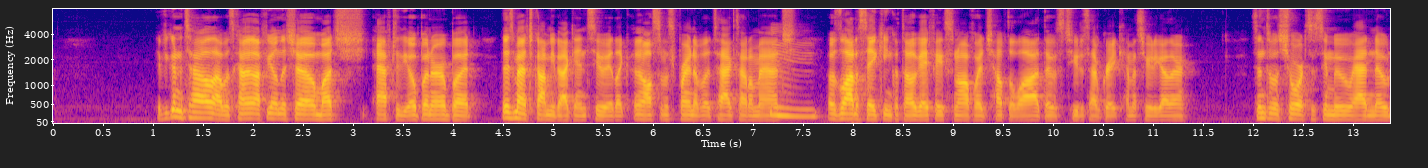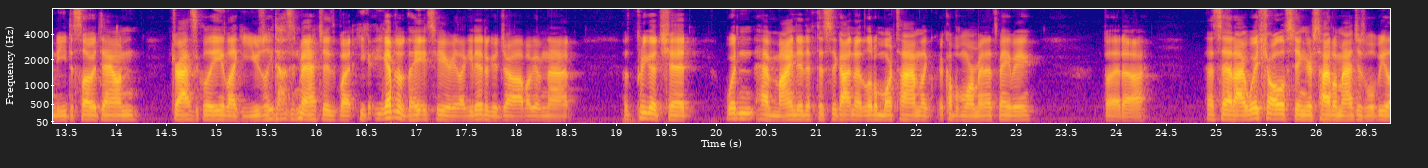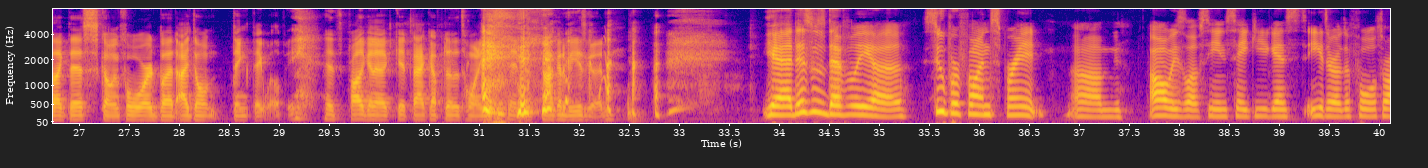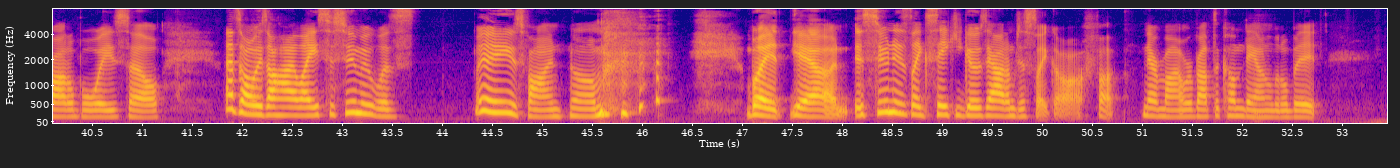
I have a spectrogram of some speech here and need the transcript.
If you're to tell, I was kind of not feeling the show much after the opener, but this match got me back into it. Like an awesome sprint of a tag title match. Mm. It was a lot of Seiki and Kotoge facing off, which helped a lot. Those two just have great chemistry together. Since it was short, Susumu had no need to slow it down drastically like he usually does in matches, but he, he kept up the pace here. Like he did a good job. I'll give him that. It was pretty good shit. wouldn't have minded if this had gotten a little more time, like a couple more minutes maybe. But uh, that said, I wish all of Stinger's title matches will be like this going forward, but I don't think they will be. It's probably gonna get back up to the 20s, and it's not gonna be as good. Yeah, this was definitely a super fun sprint. Um, I always love seeing Seiki against either of the Full Throttle boys, so that's always a highlight. Susumu was, eh, he was fine. Um, but yeah, as soon as like Seiki goes out, I'm just like, oh fuck, never mind. We're about to come down a little bit.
